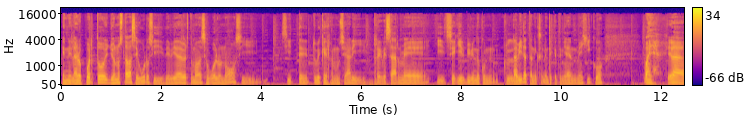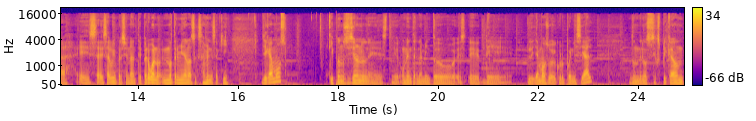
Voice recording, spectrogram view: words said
En el aeropuerto yo no estaba seguro si debía de haber tomado ese vuelo o no, si, tuve que renunciar y regresarme y seguir viviendo con la vida tan excelente que tenía en México. Vaya, era es, algo impresionante. Pero bueno, no terminan los exámenes aquí. Llegamos y pues nos hicieron este, un entrenamiento eh, de, le llamamos el grupo inicial, donde nos explicaron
